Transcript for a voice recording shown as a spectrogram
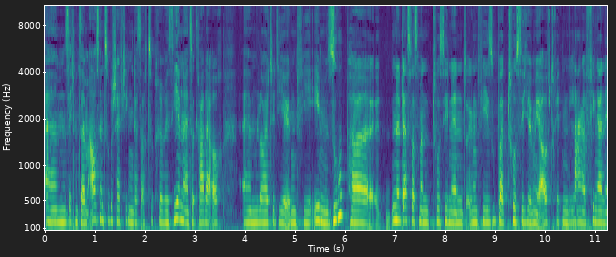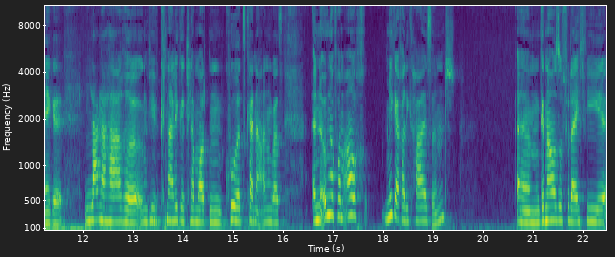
ähm, sich mit seinem Aussehen zu beschäftigen, das auch zu priorisieren. Also gerade auch ähm, Leute, die irgendwie eben super, ne, das, was man Tussi nennt, irgendwie super tussig irgendwie auftreten, lange Fingernägel, lange Haare, irgendwie knallige Klamotten, kurz, keine Ahnung was, in irgendeiner Form auch mega radikal sind ähm, genauso vielleicht wie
